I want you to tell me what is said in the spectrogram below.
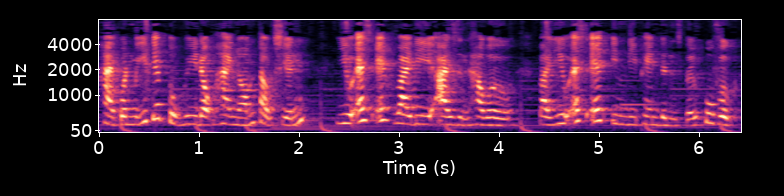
Hải quân Mỹ tiếp tục huy động hai nhóm tàu chiến USS Ridley Eisenhower và USS Independence tới khu vực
